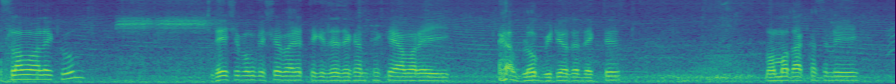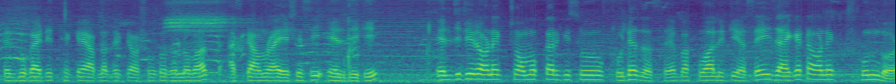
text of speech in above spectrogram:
আসসালামু আলাইকুম। দেশ এবং দেশের বাইরে থেকে যে যেখান থেকে আমার এই ব্লগ ভিডিওতে দেখতে, মোহাম্মদ আক্কাস আলী ফেসবুক আইডি থেকে আপনাদেরকে অসংখ্য ধন্যবাদ। আজকে আমরা এসেছি এলজিটি এলজিটির অনেক চমৎকার কিছু ফুটেজ আছে বা কোয়ালিটি আছে। এই জায়গাটা অনেক সুন্দর।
